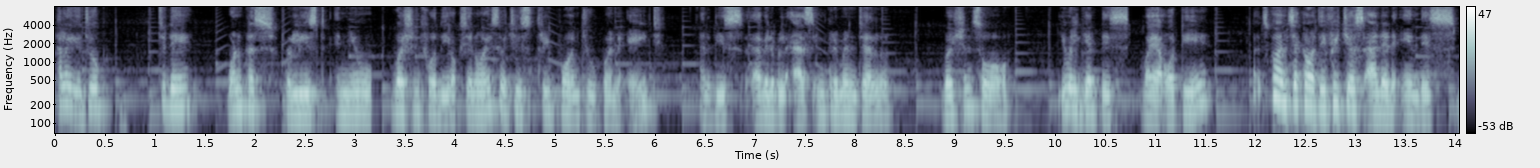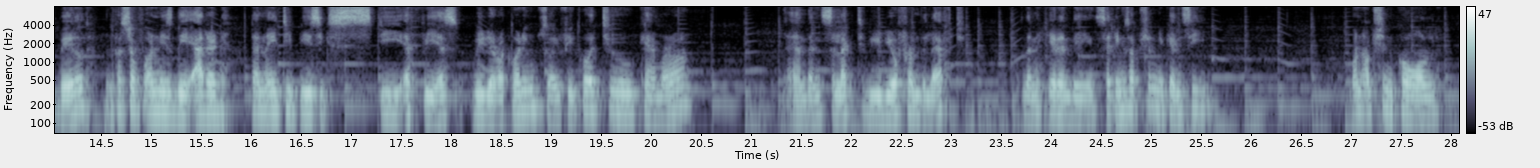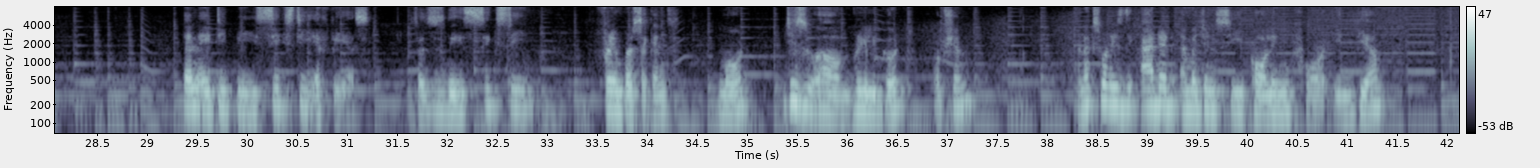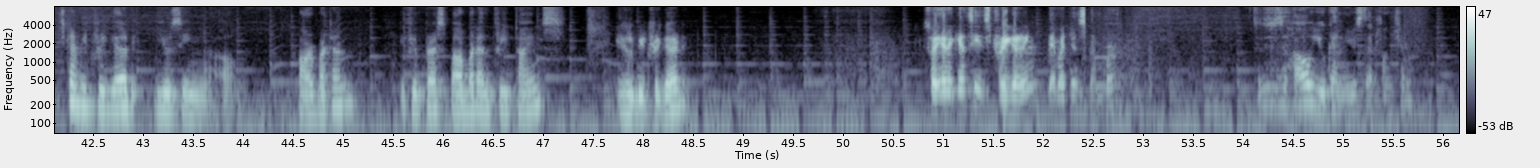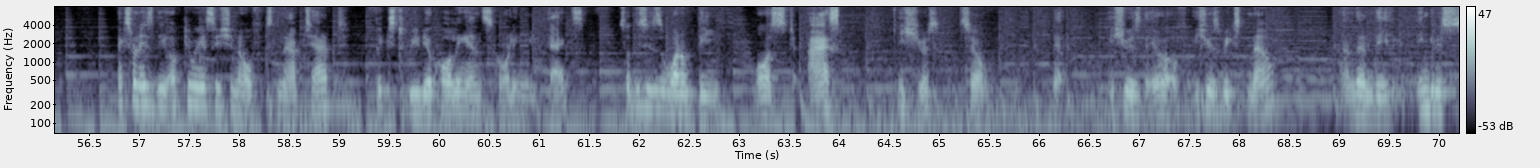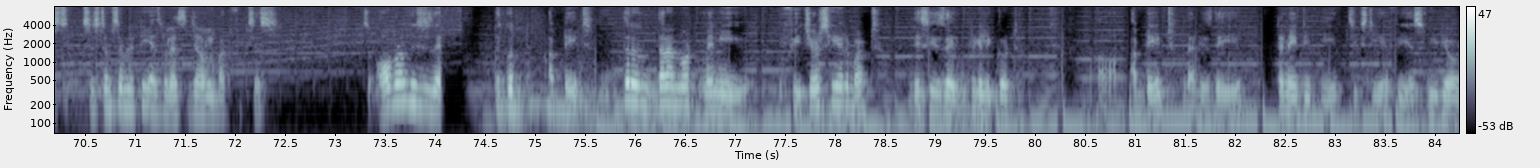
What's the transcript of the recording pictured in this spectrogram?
Hello YouTube. Today, OnePlus released a new version for the Oxygen OS which is 3.2.8 and it is available as incremental version so you will get this via OTA. Let's go and check out the features added in this build. First of all is the added 1080p 60 fps video recording. So if you go to camera and then select video from the left, then here in the settings option you can see one option called 1080p 60 fps so this is the 60 frame per second mode which is a really good option. The next one is the added emergency calling for india which can be triggered using uh, power button. If you press power button three times it will be triggered. So here you can see it's triggering the emergency number. So this is how you can use that function Next one is the optimization of Snapchat, fixed video calling and scrolling tags. So this is one of the most asked issues. So the issue is the of issue is fixed now, and then the increased system stability as well as general bug fixes. So overall, this is a, a good update. There are, there are not many features here, but this is a really good update. That is the 1080p 60 fps video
